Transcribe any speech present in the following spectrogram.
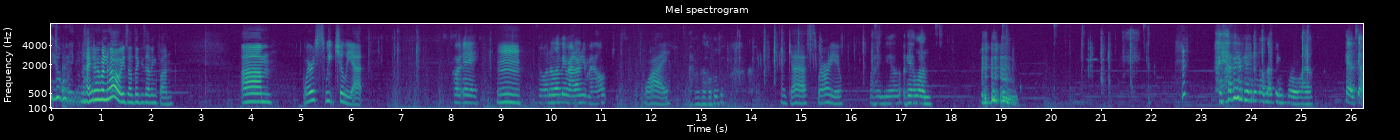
this doing? experiment. I don't know. He sounds like he's having fun. Um, where's Sweet Chili at? Courtney, Hmm. you wanna let me ride on your mount? Why? I don't know. I guess. Where are you? Behind you. Okay, hold on. I haven't ridden on that thing for a while. Okay, let's go.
